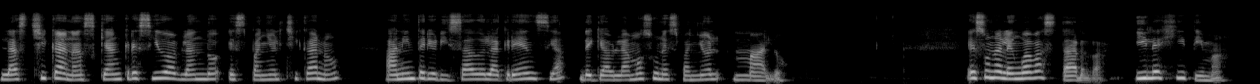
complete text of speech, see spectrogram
Las chicanas que han crecido hablando español chicano han interiorizado la creencia de que hablamos un español malo. Es una lengua bastarda, ilegítima,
